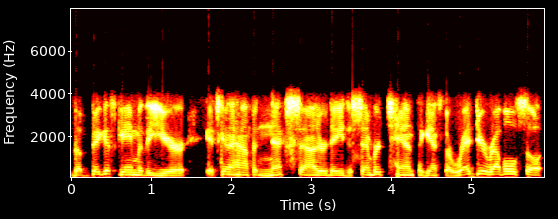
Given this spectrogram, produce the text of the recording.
the biggest game of the year. It's going to happen next Saturday, December 10th, against the Red Deer Rebels. So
